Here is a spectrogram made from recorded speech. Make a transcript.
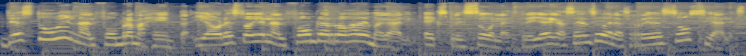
Ya estuve en la alfombra magenta y ahora estoy en la alfombra roja de Magali, expresó la estrella en ascenso de las redes sociales.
